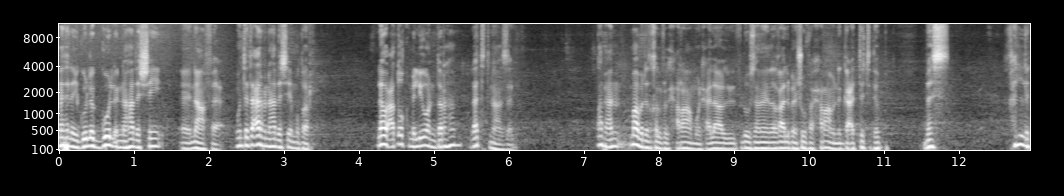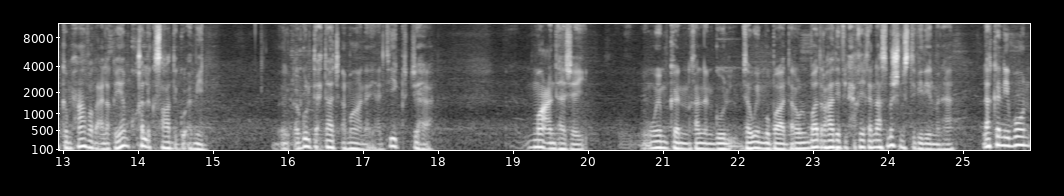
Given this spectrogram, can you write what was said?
مثلا يقول لك قول إن هذا الشيء نافع. وأنت تعرف إن هذا الشيء مضر. لو أعطوك مليون درهم لا تتنازل. طبعا ما بندخل في الحرام والحلال الفلوس أنا غالبا اشوفها حرام إنك قاعد تكذب بس خليك محافظ على قيمك وخليك صادق وأمين. أقول تحتاج أمانة يعني تجيك جهة. ما عندها شيء. ويمكن خلينا نقول مسوين مبادرة والمبادرة هذه في الحقيقة الناس مش مستفيدين منها. لكن يبون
